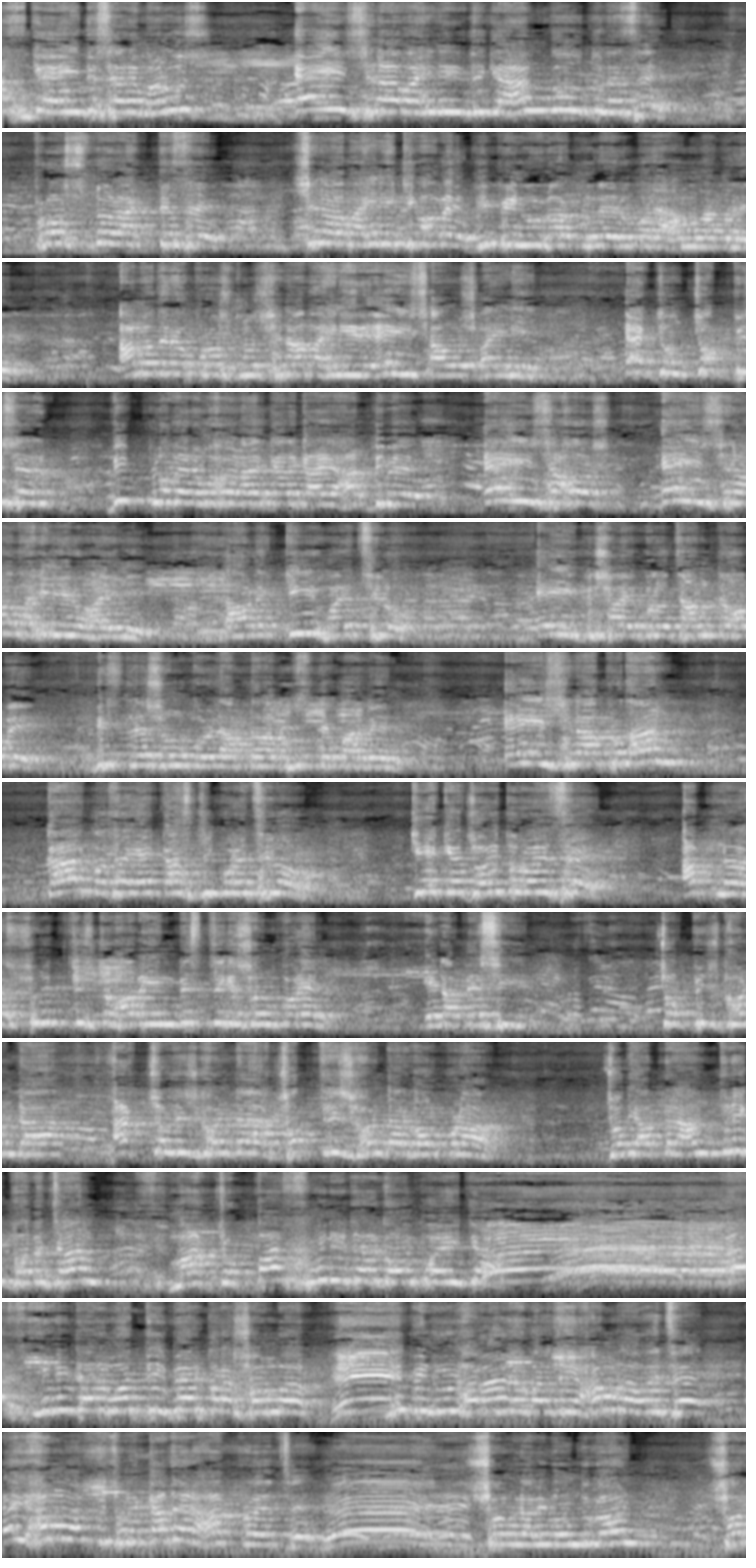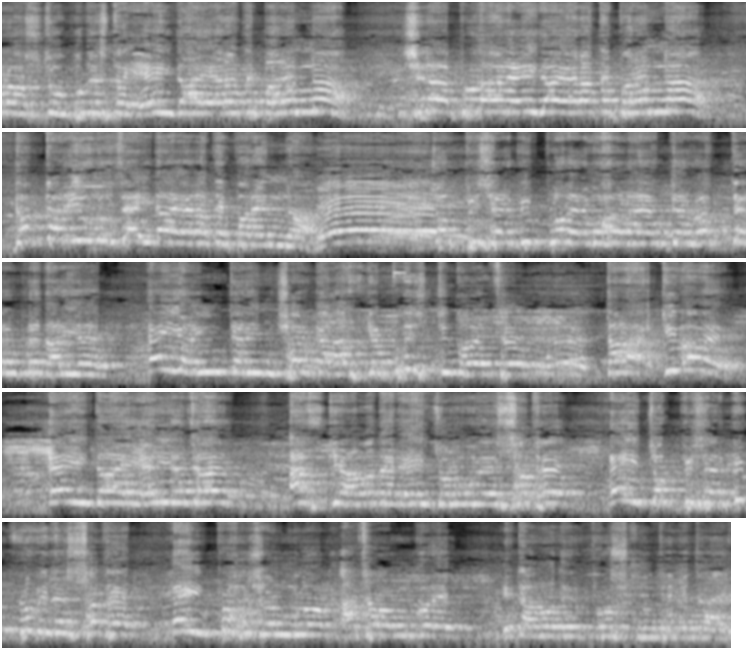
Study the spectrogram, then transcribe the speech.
আজকে এই দেশের মানুষ এই সেনাবাহিনীর দিকে আঙ্গুল তুলেছে, প্রশ্ন রাখতেছে, সেনাবাহিনী কীভাবে বিপিন উড়ার উপরে হামলা করে? আমাদেরও প্রশ্ন, সেনাবাহিনীর এই সাহস হয়নি। একজন চব্বিশের বিপ্লবের মহানায়কের গায়ে হাত দিবে। এই সাহস, এই সেনাবাহিনীর হয়নি তাহলে কি হয়েছিল? এই বিষয়গুলো জানতে হবে। বিশ্লেষণ করলে আপনারা বুঝতে পারবেন। এই সেনা প্রধান কার কথায় এই কাজটি করেছিল? কে কে জড়িত রয়েছে? আপনারা সুনির্দিষ্টভাবে ইনভেস্টিগেশন করেন। এটা বেশি। চব্বিশ ঘণ্টা, আটচল্লিশ ঘণ্টা ছত্রিশ ঘণ্টার গল্প না। যদি আপনারা আন্তরিক ভাবে চান, মাত্র পাঁচ মিনিটের গল্প এইটা। পাঁচ মিনিটের মধ্যেই বের করা সম্ভব। হামলা হয়েছে, এই হামলার পিছনে কাদের হাত রয়েছে? সংগ্রামী বন্ধুগণ, স্বরাষ্ট্র উপদেষ্টা এই দায় এড়াতে পারেন না সেনা প্রধান এই দায় এড়াতে পারেন না, ডক্টর ইউনুস এই দায় এড়াতে পারেন না। চব্বিশের বিপ্লবের মহানায়কদের রক্তের উপরে দাঁড়িয়ে এই ইন্টারিম সরকার আজকে প্রতিষ্ঠিত হয়েছে। এই দায় এড়িয়ে যায়। আজকে আমাদের এই জনগণের সাথে, এই চব্বিশের বিপ্লবীদের সাথে এই প্রহসনমূলক আচরণ করে এটা আমাদের প্রশ্ন থেকে যায়।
